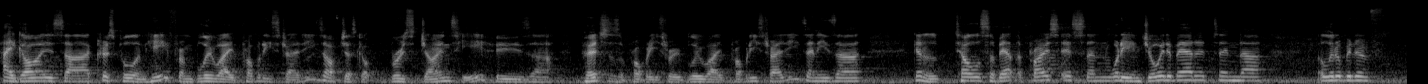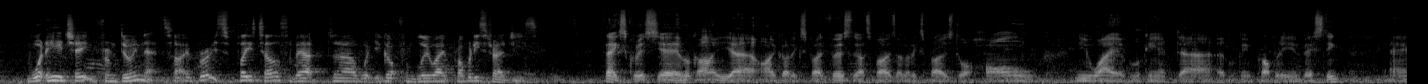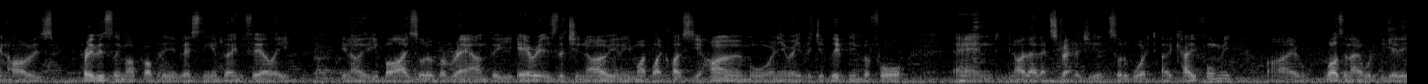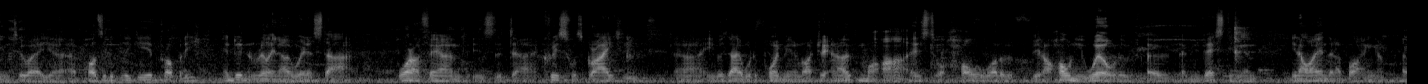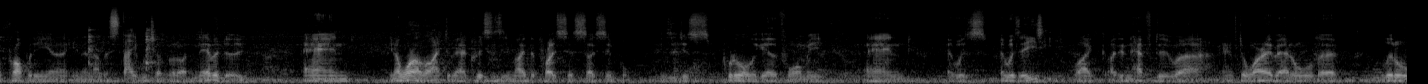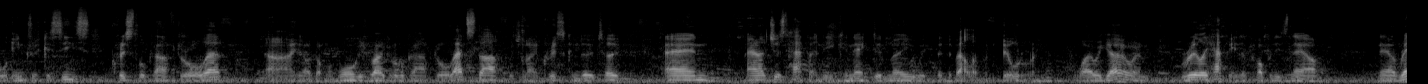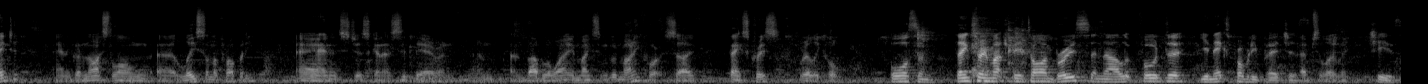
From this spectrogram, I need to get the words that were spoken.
Hey guys, uh, Chris Pullen here from Blue Wave Property Strategies. I've just got Bruce Jones here, who's uh, purchased a property through Blue Wave Property Strategies, and he's uh, going to tell us about the process and what he enjoyed about it, and uh, a little bit of what he achieved from doing that. So, Bruce, please tell us about uh, what you got from Blue Wave Property Strategies. Thanks, Chris. Yeah, look, I uh, I got exposed. Firstly, I suppose I got exposed to a whole new way of looking at at looking at property investing, and I was previously my property investing had been fairly, you know, you buy sort of around the areas that you know. You know, you might buy close to your home or an area that you've lived in before, and you know that that strategy had sort of worked okay for me. I wasn't able to get into a, a positively geared property and didn't really know where to start what I found is that uh, Chris was great. He, uh, he was able to point me in the right direction and open my eyes to a whole lot of, you know, a whole new world of, of, of investing. And, you know, I ended up buying a, a property in, a, in, another state, which I thought I'd never do. And, you know, what I liked about Chris is he made the process so simple. He just put it all together for me and it was, it was easy. Like, I didn't have to, uh, have to worry about all the little intricacies. Chris looked after all that. Uh, you know, I've got my mortgage broker to look after all that stuff, which I know Chris can do too. And and it just happened. He connected me with the development builder, and away we go. And really happy. The property's now now rented, and I've got a nice long uh, lease on the property, and it's just going to sit there and, and, and bubble away and make some good money for us. So thanks, Chris. Really cool. Awesome. Thanks very much for your time, Bruce, and I uh, look forward to your next property purchase. Absolutely. Cheers.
